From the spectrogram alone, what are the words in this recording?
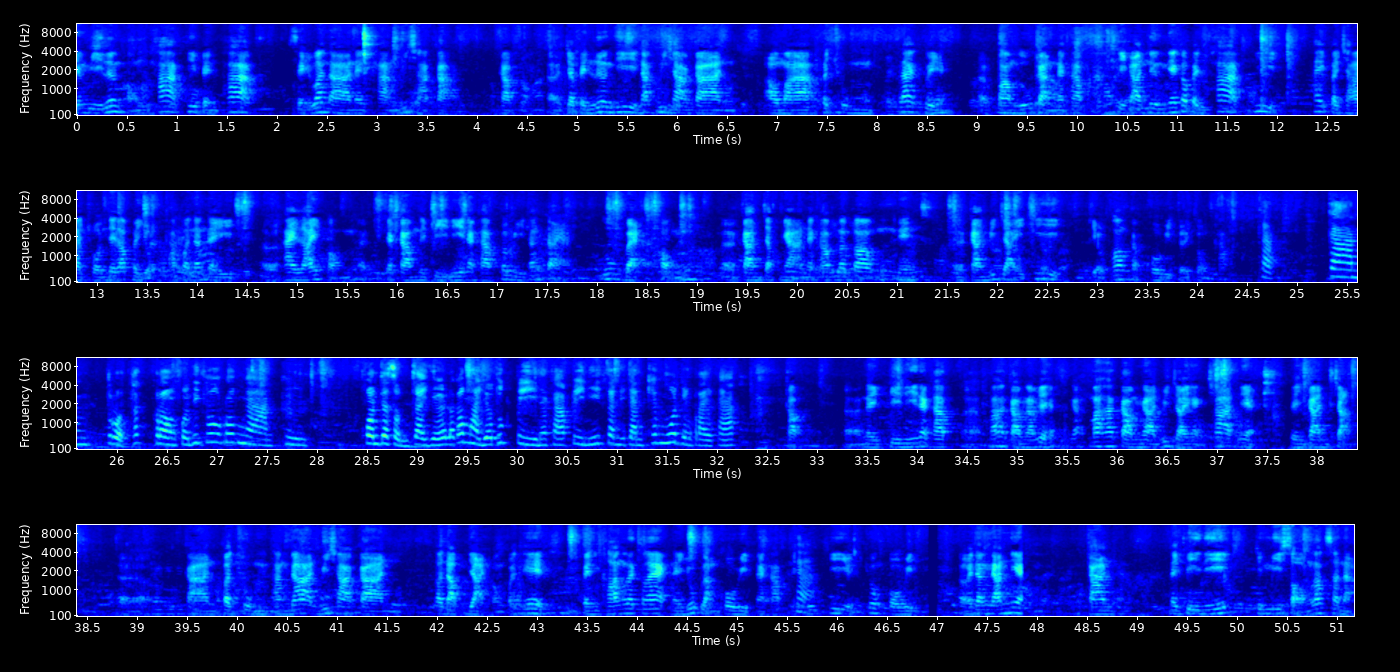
ยังมีเรื่องของภาคที่เป็นภาคเสวนาในทางวิชาการครับจะเป็นเรื่องที่นักวิชาการเอามาประชุมแลกเปลี่ยนความรู้กันนะครับ อีกอันหนึ่งเนี่ยก็เป็นภาคที่ให้ประชาชนได้รับประโยชน์ครับเพราะนั้นในไฮไลท์ของกิจกรรมในปีนี้นะครับ ก็มีตั้งแต่รูปแบบของการจัดงานนะครับ แล้วก็มุ่งเน้นการวิจัยที่เกี่ยวข้องกับโควิดโดยตรงครับ ค่ะ การตรวจคัดกรองคนที่เข้าร่วมงานคือคนจะสนใจเยอะแล้วก็มาเยอะทุกปีนะคะ ปีนี้จะมีการเข้มงวดอย่างไรคะครับเอ่อในปีนี้นะครับเอ่อมหกรรมงานวิจัยมหกรรมงานวิจัยแห่งชาติเนี่ยเป็นการจัดเอ่อการประชุมทางด้านวิชาการระดับใหญ่ของประเทศ เป็นครั้งแรก ๆ ในยุคหลังโควิดนะครับในค่ะยุคที่อยู่ในช่วงโควิดเอ่อดังนั้นเนี่ยการในปีนี้จึงมี 2 ลักษณะ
